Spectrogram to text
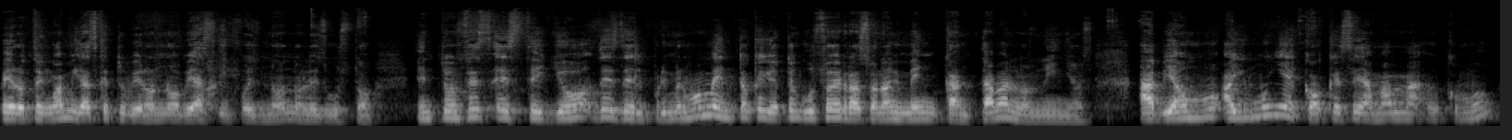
pero tengo amigas que tuvieron novias y pues no, no les gustó. Entonces, este, yo desde el primer momento que yo tengo uso de razón, a mí me encantaban los niños. Había un, hay un muñeco que se llama, Ma- ¿cómo?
